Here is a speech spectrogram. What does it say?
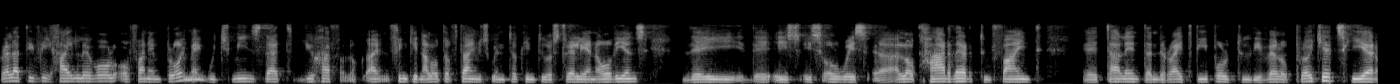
relatively high level of unemployment, which means that you have, I'm thinking a lot of times when talking to Australian audience, they, they is, is always a lot harder to find uh, talent and the right people to develop projects. Here,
